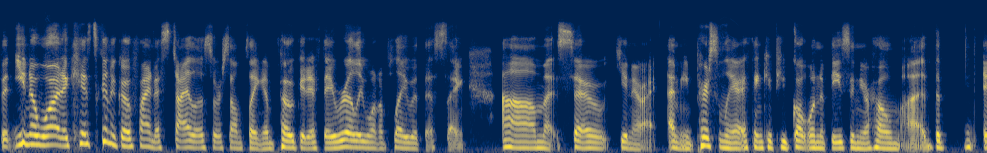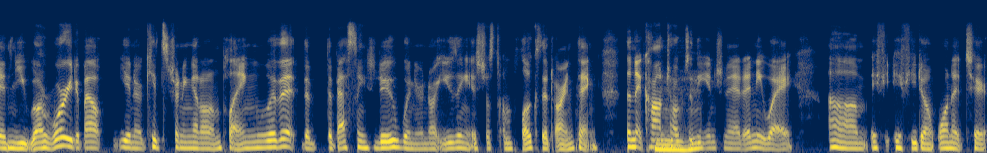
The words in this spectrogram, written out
But you know what? A kid's going to go find a stylus or something and poke it if they really want to play with this thing. Um, so, you know, I, I, mean, personally, I think if you've got one of these in your home, uh, the and you are worried about, you know, kids turning it on and playing with it, the, the best thing to do when you're not using it is just unplug the darn thing. Then it can't mm-hmm. talk to mm-hmm. the internet anyway, um, if, if you don't want it to.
